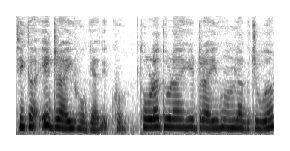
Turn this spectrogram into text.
ਠੀਕ ਆ, ਇਹ ਡਰਾਈ ਹੋ ਗਿਆ ਦੇਖੋ। ਥੋੜਾ ਥੋੜਾ ਇਹ ਡਰਾਈ ਹੋਣ ਲੱਗ ਜੂਗਾ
